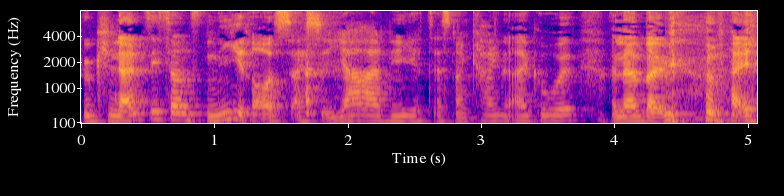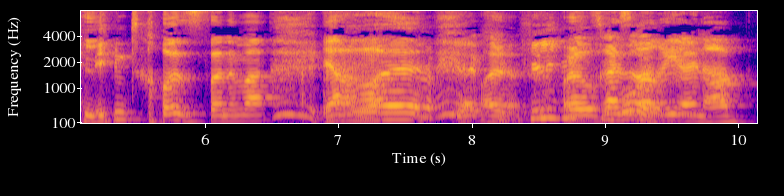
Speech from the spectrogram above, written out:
Du knallst dich sonst nie raus. Sagst du, ja, nee, jetzt erstmal kein Alkohol. Und dann bei, bei Lebentraus ist dann immer, jawohl. Ja, fühl ich mich oder du reißt Regeln ab.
